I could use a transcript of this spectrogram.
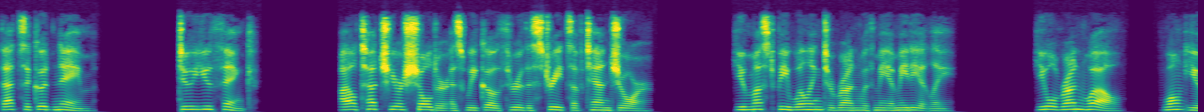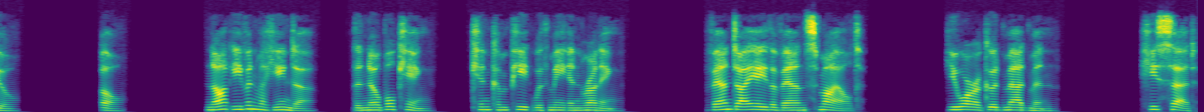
That's a good name. Do you think? I'll touch your shoulder as we go through the streets of Tanjore. You must be willing to run with me immediately. You'll run well, won't you? Oh! Not even Mahinda, the noble king, can compete with me in running. Vandiyathevan smiled. You are a good madman. He said.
